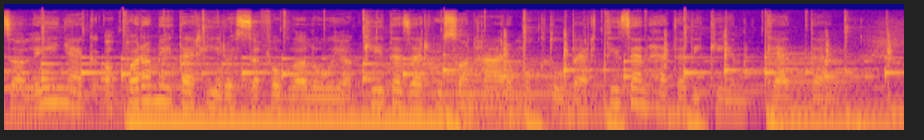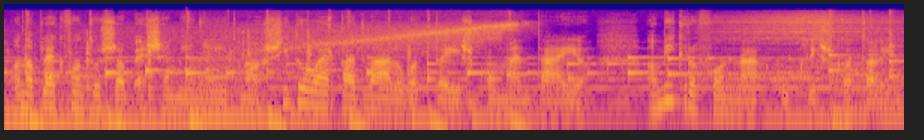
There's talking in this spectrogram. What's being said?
Ez a lényeg a Paraméter hír összefoglalója 2023. október 17-én, kedden. A nap legfontosabb eseményeit ma Sidó Árpád válogatta és kommentálja. A mikrofonnál Kuklis Katalin.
